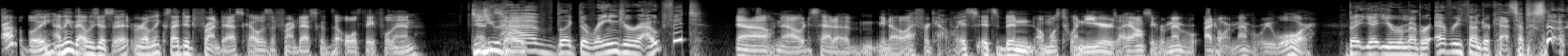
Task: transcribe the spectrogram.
Probably. I think that was just it, really, because I did front desk. I was the front desk of the Old Faithful Inn. Did And you so- have like the ranger outfit? No, no, we just had a, you know, I forgot. It's it's been almost 20 years. I honestly remember. I don't remember what we wore. But yet you remember every Thundercats episode.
